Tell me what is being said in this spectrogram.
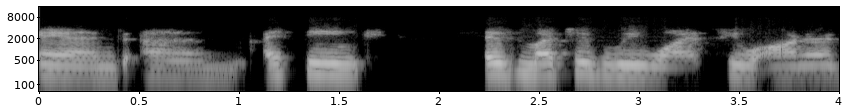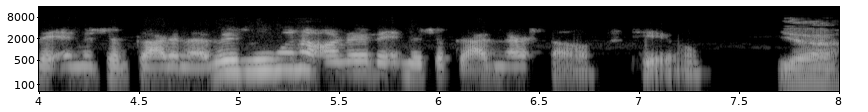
And um, I think as much as we want to honor the image of God in others, we want to honor the image of God in ourselves too. Yeah,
